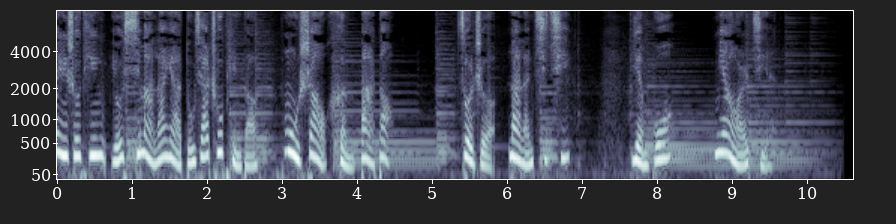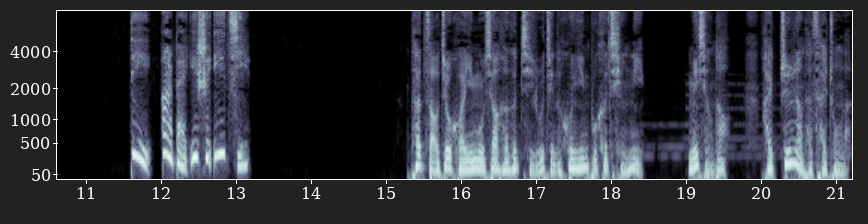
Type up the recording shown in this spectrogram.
欢迎收听由喜马拉雅独家出品的《穆少很霸道》，作者纳兰七七，演播妙儿姐。第二百一十一集。他早就怀疑穆萧寒和季如锦的婚姻不合情理，没想到还真让他猜中了。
